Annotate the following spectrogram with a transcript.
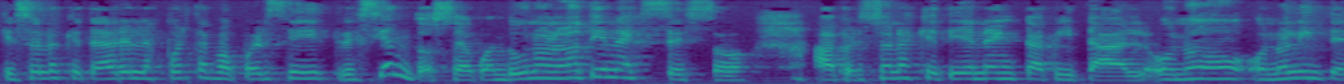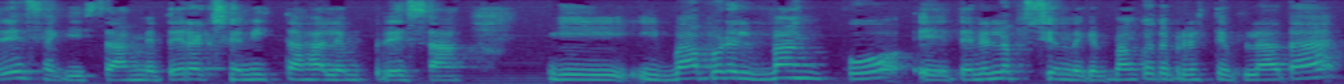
que son los que te abren las puertas para poder seguir creciendo. O sea, cuando uno no tiene acceso a personas que tienen capital o no, o no le interesa quizás meter accionistas a la empresa y, va por el banco, eh, tener la opción de que el banco te preste plata,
